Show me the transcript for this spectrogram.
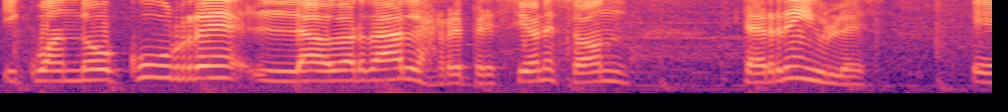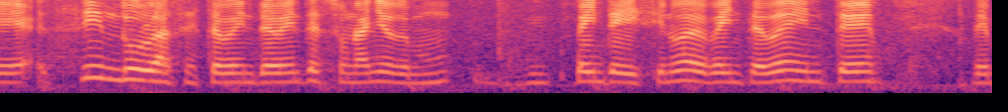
y cuando ocurre, la verdad, las represiones son terribles. Eh, sin dudas este 2020 es un año de 2019-2020 de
